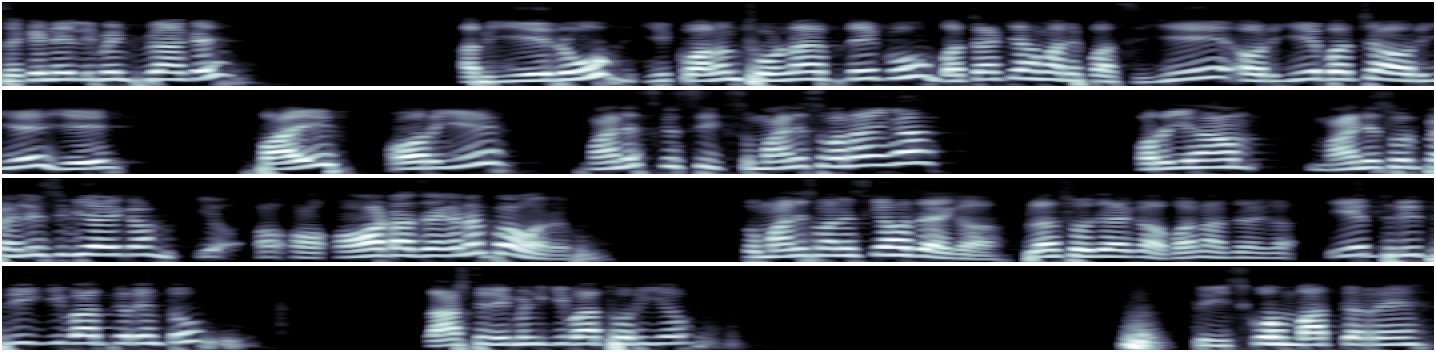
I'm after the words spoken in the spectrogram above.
सेकेंड एलिमेंट में आ गए। अब ये रो ये कॉलम छोड़ना है अपने को, बचा क्या हमारे पास? ये और ये बचा और ये ये फाइव और ये माइनस के सिक्स माइनस वन आएगा। और यहाँ माइनस वन पहले से भी आएगा ऑड आ जाएगा ना पावर तो माइनस माइनस क्या हो जाएगा? प्लस हो जाएगा वन आ जाएगा। ए थ्री थ्री की बात करें तो लास्ट एलिमेंट की बात हो रही है अब। तो इसको हम बात कर रहे हैं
